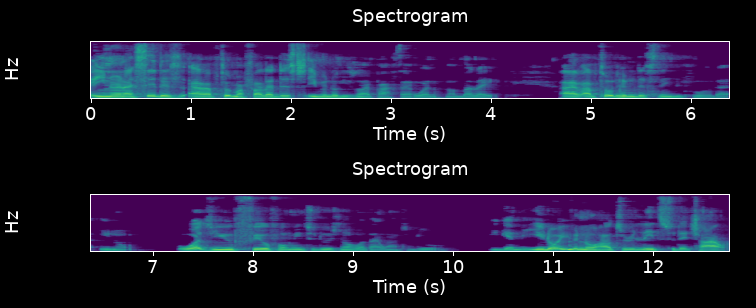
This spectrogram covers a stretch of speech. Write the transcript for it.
you know, and I say this. I've told my father this, even though he's not a pastor and whatnot. But like, I've I've told him this thing before that you know, what you feel for me to do is not what I want to do. You get me? You don't even know how to relate to the child.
